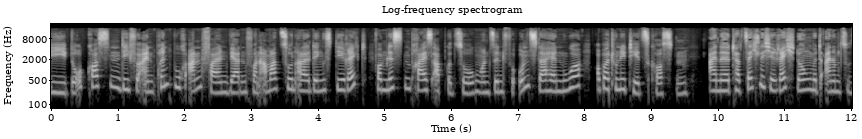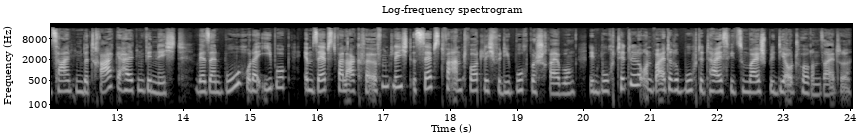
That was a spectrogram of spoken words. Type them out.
Die Druckkosten, die für ein Printbuch anfallen, werden von Amazon allerdings direkt vom Listenpreis abgezogen und sind für uns daher nur Opportunitätskosten. Eine tatsächliche Rechnung mit einem zu zahlenden Betrag erhalten wir nicht. Wer sein Buch oder E-Book im Selbstverlag veröffentlicht, ist selbst verantwortlich für die Buchbeschreibung, den Buchtitel und weitere Buchdetails wie zum Beispiel die Autorenseite.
